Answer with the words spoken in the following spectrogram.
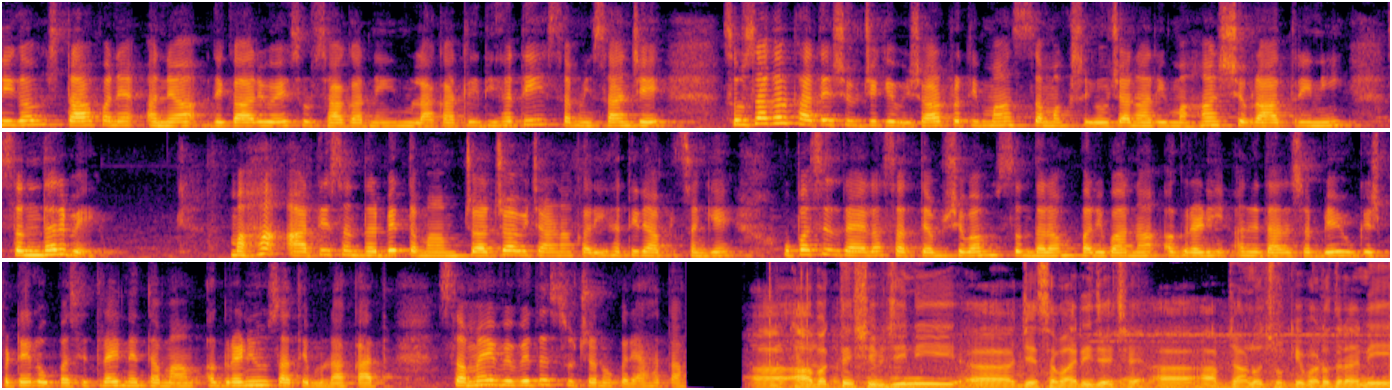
નિગમ સ્ટાફ અને અન્ય અધિકારીઓએ સુરસાગરની મુલાકાત લીધી હતી. સમી સાંજે સુરસાગર ખાતે શિવજી કે વિશાળ પ્રતિમા સમક્ષ યોજાનારી મહાશિવરાત્રિની સંદર્ભે મહાઆરતી સંદર્ભે તમામ ચર્ચા વિચારણા કરી હતી અને આ પ્રસંગે ઉપસ્થિત રહેલા સત્યમ, શિવમ, સુંદરમ પરિવારના અગ્રણી અને ધારાસભ્ય યોગેશ પટેલ ઉપસ્થિત રહીને તમામ અગ્રણીઓ સાથે મુલાકાત સમયે વિવિધ સૂચનો કર્યા હતા. આ વખતે શિવજીની જે સવારી જે છે આપ જાણો છો કે વડોદરાની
